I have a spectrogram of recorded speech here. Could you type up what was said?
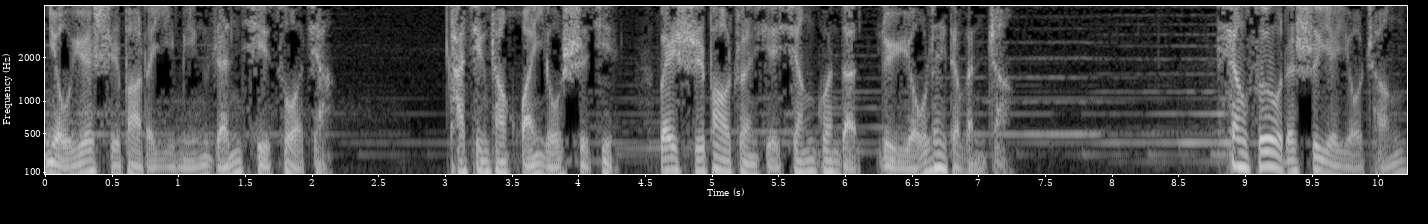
纽约时报》的一名人气作家，她经常环游世界，为时报撰写相关的旅游类的文章。像所有的事业有成、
